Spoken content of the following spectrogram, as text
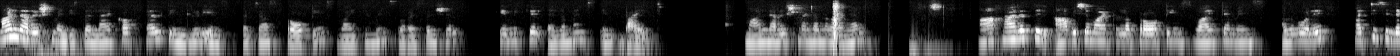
malnourishment is the lack of health ingredients such proteins vitamins or essential chemical elements in diet malnourishment എന്ന് പറഞ്ഞാൽ ആഹാരത്തിൽ ആവശ്യമായിട്ടുള്ള പ്രോട്ടീൻസ് വൈറ്റമിൻസ് അതുപോലെ മറ്റ് ചില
